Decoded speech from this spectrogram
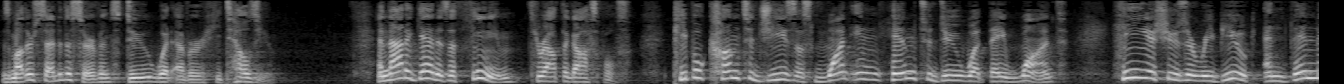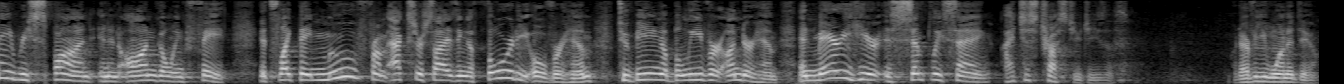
His mother said to the servants, do whatever he tells you. And that again is a theme throughout the Gospels. People come to Jesus wanting him to do what they want. He issues a rebuke and then they respond in an ongoing faith. It's like they move from exercising authority over him to being a believer under him. And Mary here is simply saying, I just trust you, Jesus. Whatever you want to do.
